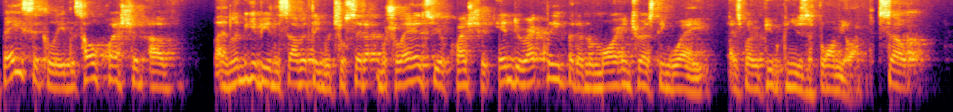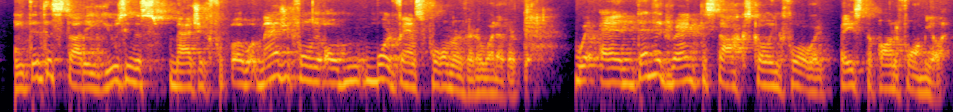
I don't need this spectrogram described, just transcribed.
basically, this whole question of and let me give you this other thing, which will set up, which will answer your question indirectly, but in a more interesting way, as whether people can use the formula. So he did this study using this magic, uh, magic formula, or more advanced form of it, or whatever, and then had ranked the stocks going forward based upon a formula.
